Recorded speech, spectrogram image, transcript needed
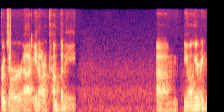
for example, uh, in our company, um, can you all hear me?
